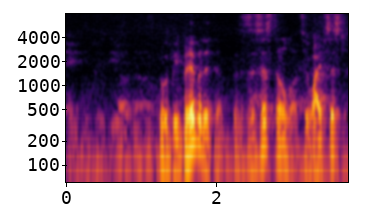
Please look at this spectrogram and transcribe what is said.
it would be prohibited to him because it's a sister-in-law, it's your wife's sister.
